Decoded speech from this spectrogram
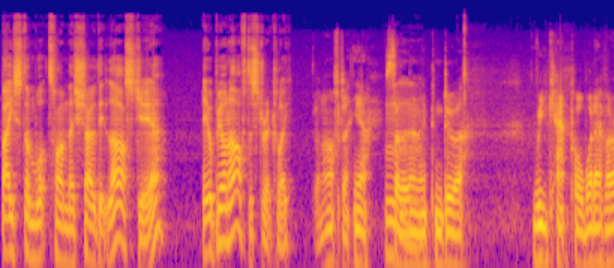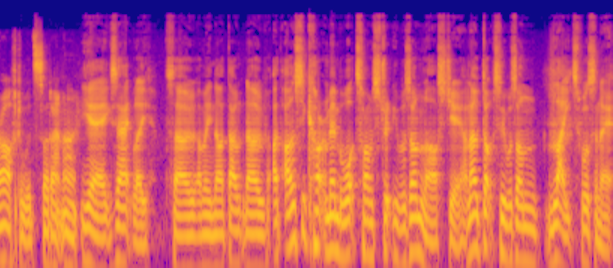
based on what time they showed it last year, it'll be on after Strictly. And after, yeah. So hmm. then I can do a recap or whatever afterwards. So I don't know. Yeah, exactly. So I mean, I don't know. I honestly can't remember what time Strictly was on last year. I know Doctor Who was on late, wasn't it?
